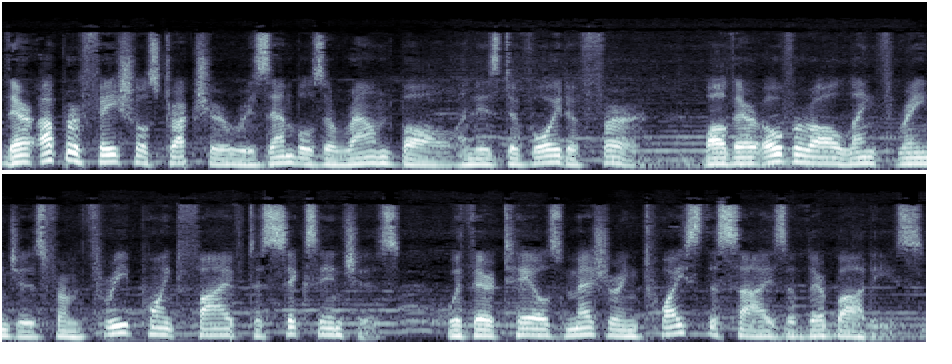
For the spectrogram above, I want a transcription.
Their upper facial structure resembles a round ball and is devoid of fur, while their overall length ranges from 3.5 to 6 inches, with their tails measuring twice the size of their bodies.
